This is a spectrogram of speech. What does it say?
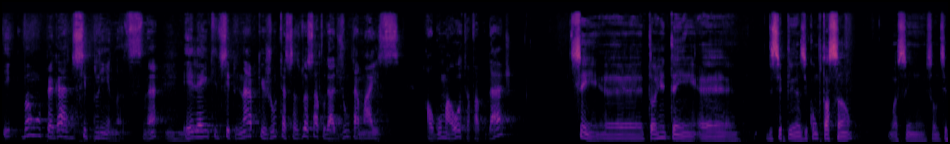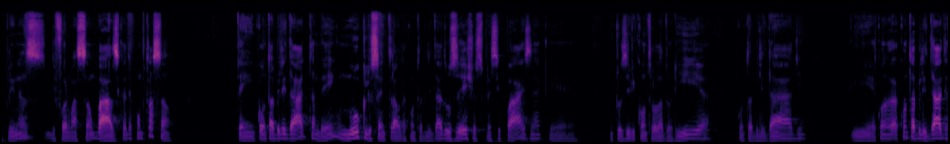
E vamos pegar as disciplinas, né? Uhum. Ele é interdisciplinar porque junta essas duas faculdades, junta mais alguma outra faculdade? Sim, é, então a gente tem é, disciplinas de computação, assim, são disciplinas de formação básica de computação. Tem contabilidade também, o núcleo central da contabilidade, os eixos principais, né, que é, inclusive controladoria, contabilidade. E a contabilidade,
